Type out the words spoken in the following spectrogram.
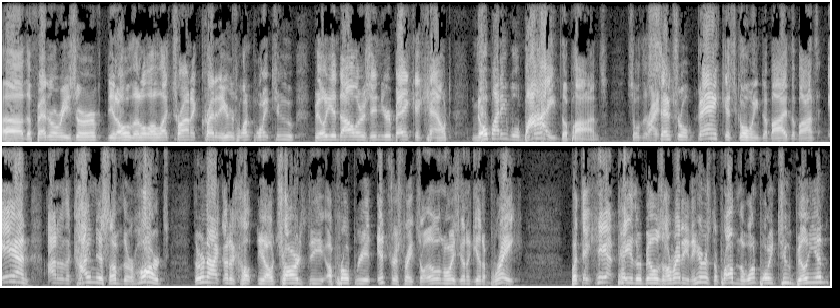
Uh, the Federal Reserve, you know, little electronic credit. Here's 1.2 billion dollars in your bank account. Nobody will buy the bonds, so the Right. central bank is going to buy the bonds, and out of the kindness of their hearts, they're not going to, you know, charge the appropriate interest rate. So Illinois is going to get a break but they can't pay their bills already. And here's the problem: the 1.2 billion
